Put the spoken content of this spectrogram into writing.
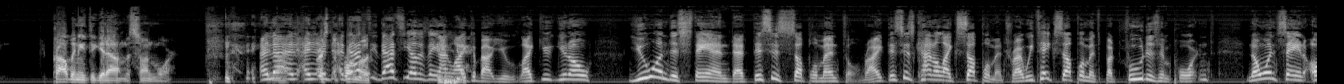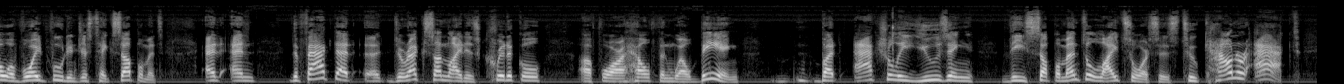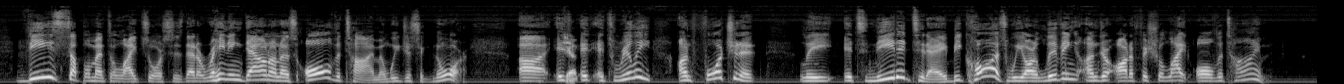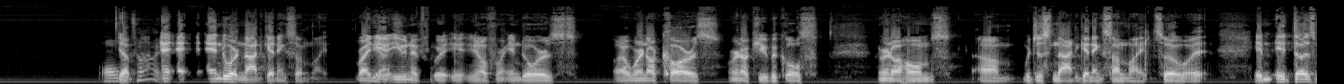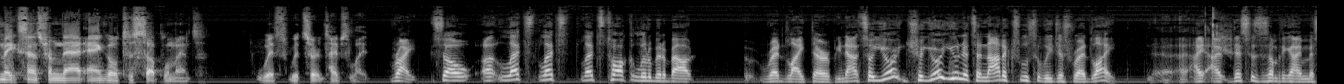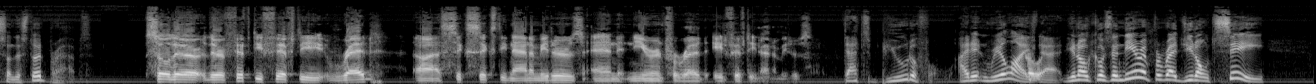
probably need to get out in the sun more. and, that, and, and, and that's, that's the other thing I like about you. Like you, you know, you understand that this is supplemental, right? This is kind of like supplements, right? We take supplements, but food is important. No one's saying, "Oh, avoid food and just take supplements." And and the fact that uh, direct sunlight is critical uh, for our health and well-being, but actually using these supplemental light sources to counteract these supplemental light sources that are raining down on us all the time and we just ignore. Uh, it, yep. it, it's really unfortunately it's needed today because we are living under artificial light all the time. All yep. the time, and, and, we're not getting sunlight, right? Yes. Even if we're you know if we're indoors, uh, we're in our cars, we're in our cubicles, we're in our homes. Um, we're just not getting sunlight, so it, it it does make sense from that angle to supplement with with certain types of light. Right. So uh, let's let's let's talk a little bit about red light therapy. Now, so your so your units are not exclusively just red light. Uh, I, I, this is something I misunderstood, perhaps. So they're they're 50-50 red, uh, 660 nanometers, and near infrared 850 nanometers. That's beautiful. I didn't realize oh. that. You know, because the near infrared you don't see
